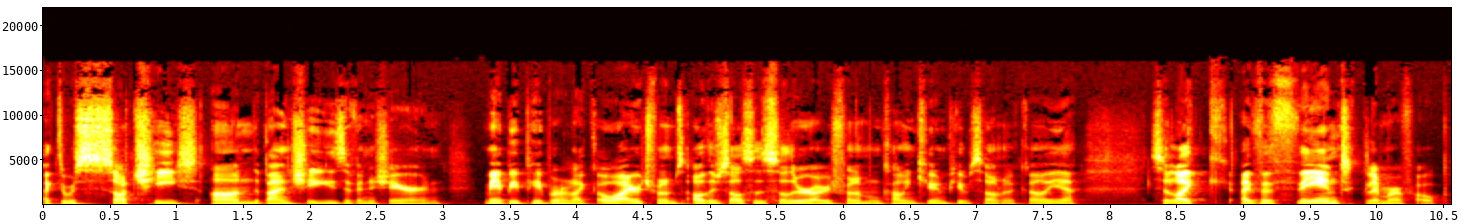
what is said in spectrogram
Like there was such heat on the Banshees of Inisherin. And maybe people are like, "Oh, Irish films. Oh, there's also this other Irish film An Cailín Ciúin." People saw it and like, "Oh yeah." So like, I've a faint glimmer of hope,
